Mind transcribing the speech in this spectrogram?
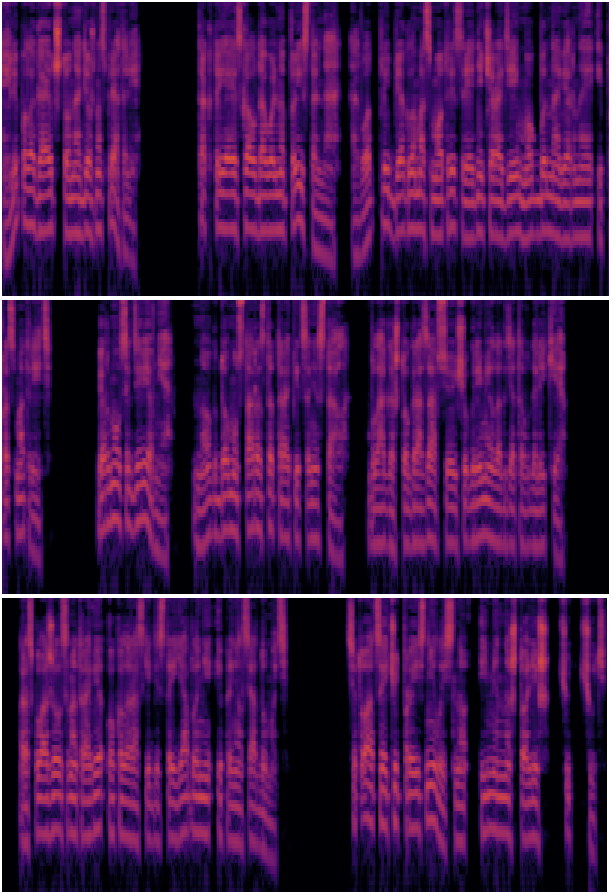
или полагают, что надежно спрятали. Так-то я искал довольно пристально, а вот при беглом осмотре средний чародей мог бы, наверное, и просмотреть. Вернулся к деревне, но к дому староста торопиться не стал, благо что гроза все еще гремела где-то вдалеке. Расположился на траве около раскидистой яблони и принялся думать. Ситуация чуть прояснилась, но именно что лишь чуть-чуть.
